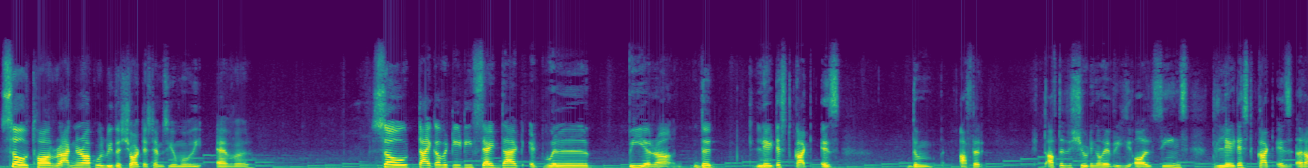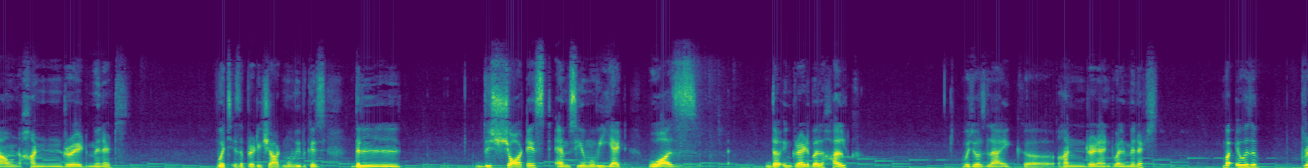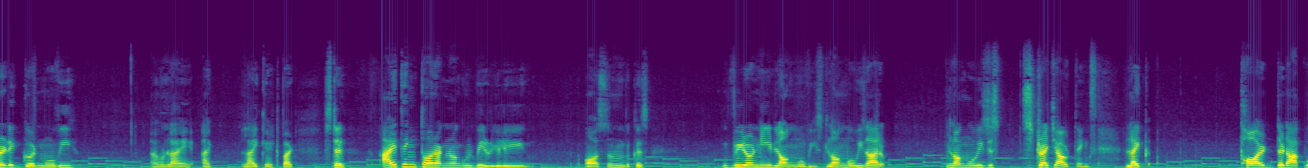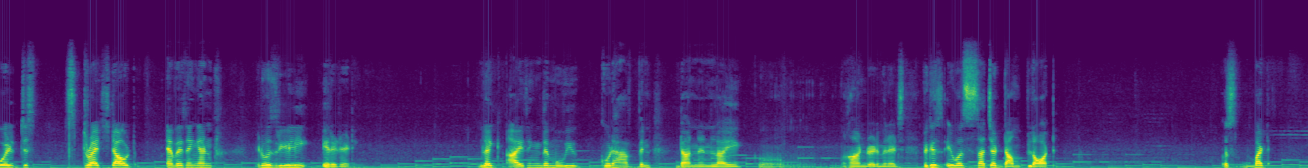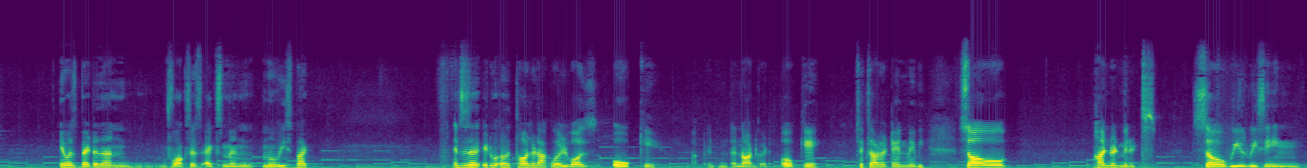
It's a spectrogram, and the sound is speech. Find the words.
So, Thor Ragnarok will be the shortest MCU movie ever. So, Taika Waititi said that it will be around the latest cut is the after after the shooting of every all scenes the latest cut is around 100 minutes which is a pretty short movie because the the shortest MCU movie yet was the Incredible Hulk, which was like uh, 112 minutes. But it was a pretty good movie. I won't lie, I like it, but still, I think Thor Ragnarok will be really awesome because we don't need long movies. Long movies are long movies just stretch out things like Thor the Dark World just stretched out everything and it was really irritating. Like, I think the movie could have been done in like uh, 100 minutes because it was such a dumb plot. Was, but it was better than Fox's X Men movies, but it's a, it uh, Thor: The Dark World was okay, uh, not good. Okay, six out of ten maybe. So, hundred minutes. So we'll be seeing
